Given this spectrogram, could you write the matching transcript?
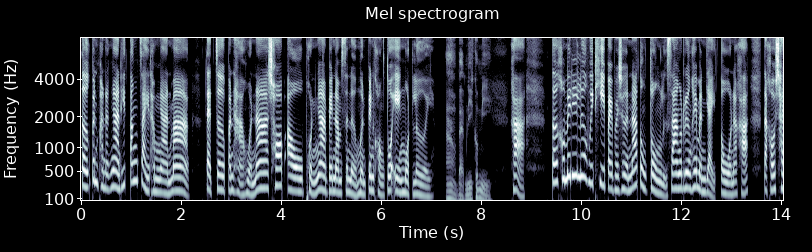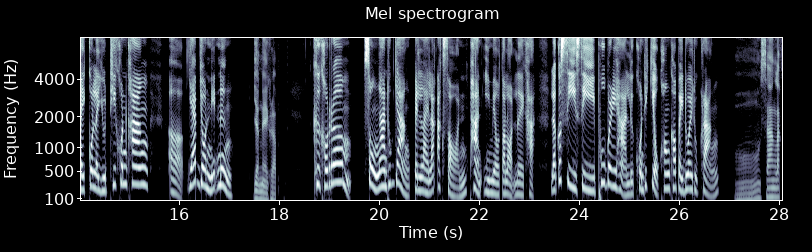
เติร์กเป็นพนักงานที่ตั้งใจทำงานมาก แต่เจอปัญหาหัวหน้าชอบเอาผลงานไปนำเสนอเหมือนเป็นของตัวเองหมดเลย อ้าว แบบนี้ก็มีค่ะเตอร์เขาไม่ได้เลือกวิธีไปเผชิญหน้าตรงๆ หรือสร้างเรื่องให้มันใหญ่โตนะคะ แต่เขาใช้กลยุทธ์ที่ค่อนข้างเอ่อแยบยนนิดหนึ่งยังไงครับ คือเขาเริ่มส่งงานทุกอย่างเป็นลายลักษณ์อักษรผ่านอีเมลตลอดเลยค่ะ แล้วก็ CC ผู้บริหารหรือคนที่เกี่ยวข้องเข้าไปด้วยทุกครั้ง อ๋อ สร้างหลัก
